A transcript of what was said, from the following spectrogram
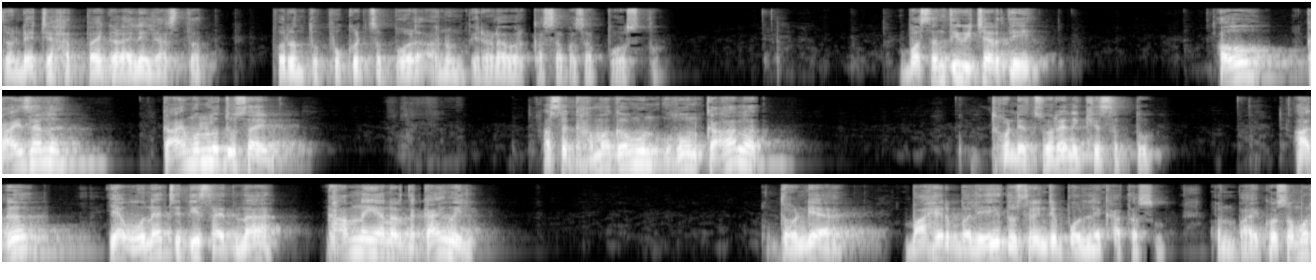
धोंड्याचे हातपाय गळालेले असतात परंतु फुकटचं बळ आणून बिराडावर कसाबसा पोहोचतो. बसंती विचारते अहो काय झालं? काय म्हणलो तू साहेब? असं घामाघामून होऊन का आलात धोंड्या चोऱ्याने खेसकतो अग या उन्हाचे दिस आहेत ना घाम नाही येणार तर काय होईल? धोंड्या बाहेर भलेही दुसऱ्यांचे बोलणे खात असो पण बायको समोर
